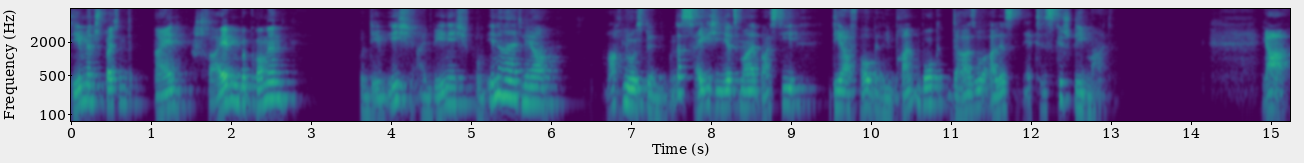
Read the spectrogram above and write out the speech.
dementsprechend ein Schreiben bekommen, von dem ich ein wenig vom Inhalt her sprachlos bin. Und das zeige ich Ihnen jetzt mal, was die DAV Berlin-Brandenburg da so alles Nettes geschrieben hat. Ja,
